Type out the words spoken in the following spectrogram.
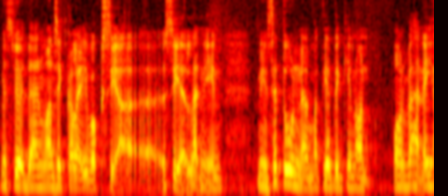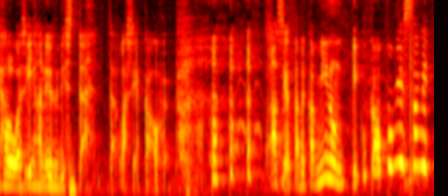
me syödään mansikkaleivoksia äh, siellä. Niin, niin se tunnelma tietenkin on, on vähän, ei haluaisi ihan yhdistää tällaisia kauheita asioita ainakaan minun pikkukaupungissani.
